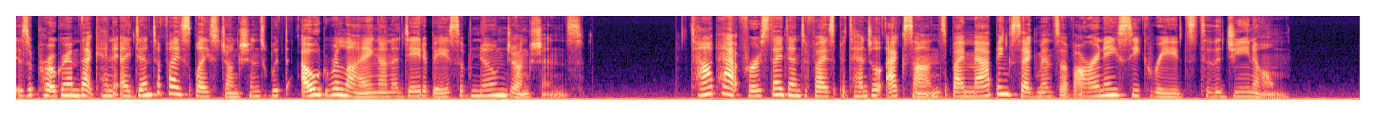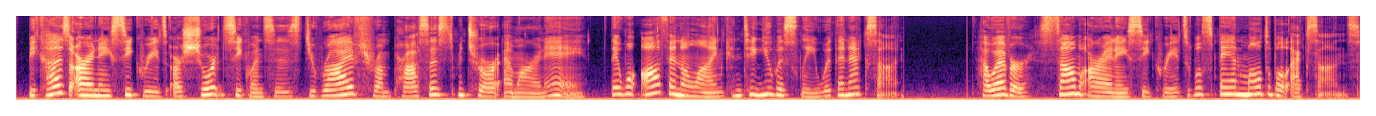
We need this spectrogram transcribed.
is a program that can identify splice junctions without relying on a database of known junctions. TopHat first identifies potential exons by mapping segments of RNA-seq reads to the genome. Because RNA-seq reads are short sequences derived from processed mature mRNA, they will often align contiguously with an exon. However, some RNA-seq reads will span multiple exons,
